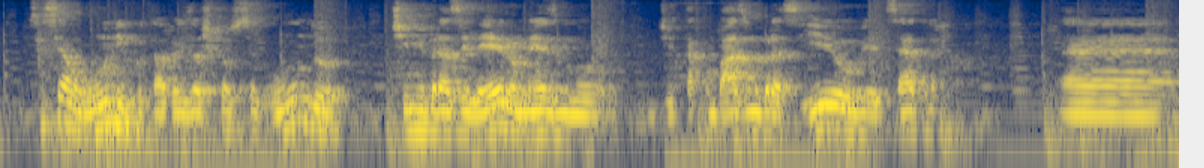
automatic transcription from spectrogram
não sei se é o único, talvez acho que é o segundo time brasileiro mesmo, de estar tá com base no Brasil e etc. É,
